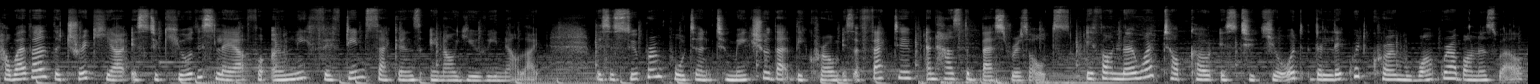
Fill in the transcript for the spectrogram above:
However, the trick here is to cure this layer for only 15 seconds in our UV nail light. This is super important to make sure that the chrome is effective and has the best results. If our no wipe top coat is too cured, the liquid chrome won't grab on as well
